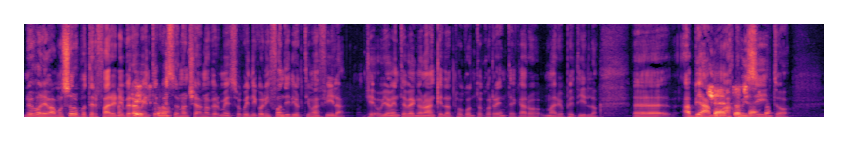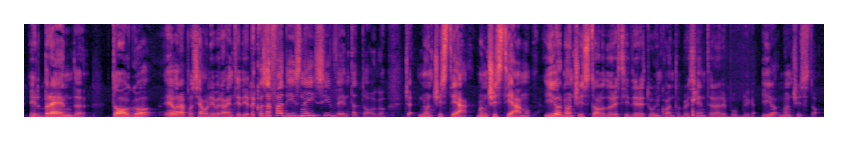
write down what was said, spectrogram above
Noi volevamo solo poter fare liberamente questo, non ce l'hanno permesso. Quindi con i fondi di ultima fila, che ovviamente vengono anche dal tuo conto corrente, caro Mario Petillo, eh, abbiamo Certo, acquisito il brand Togo e ora possiamo liberamente dire cosa fa Disney? Si inventa Togo. Cioè non ci, stia, non ci stiamo. Io non ci sto, lo dovresti dire tu in quanto Presidente della Repubblica. Io non ci sto.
